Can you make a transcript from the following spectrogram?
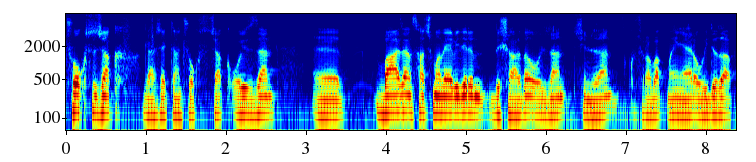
çok sıcak, gerçekten çok sıcak. O yüzden e, bazen saçmalayabilirim dışarıda. O yüzden şimdiden kusura bakmayın eğer o videoda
